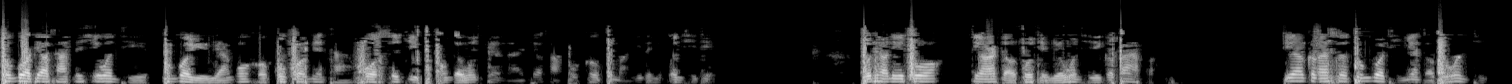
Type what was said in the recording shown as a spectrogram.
通过调查分析问题，通过与员工和顾客面谈或设计不同的问卷来调查顾客不满意的问题点。逐条列出进而找出解决问题的一个办法。第二个呢是通过体验找出问题。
